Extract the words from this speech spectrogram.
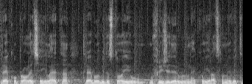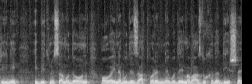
preko proleća i leta trebalo bi da stoji u, u frižideru ili nekoj rashladnoj vetrini i bitno je samo da on ovaj, ne bude zatvoren, nego da ima vazduha da diše,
